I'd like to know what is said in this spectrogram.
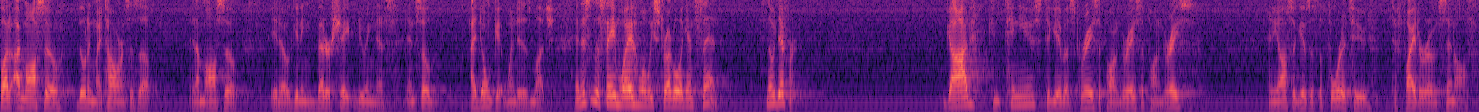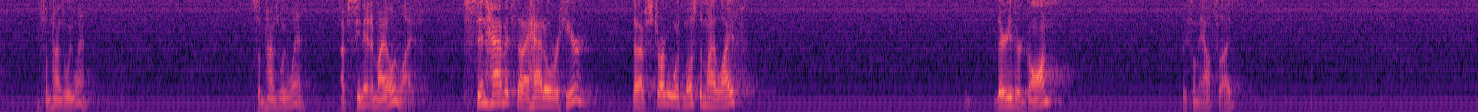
But I'm also building my tolerances up. And I'm also, you know, getting better shape doing this. And so I don't get winded as much. And this is the same way when we struggle against sin. It's no different. God continues to give us grace upon grace upon grace. And He also gives us the fortitude to fight our own sin off. And sometimes we win. Sometimes we win. I've seen it in my own life. Sin habits that I had over here, that I've struggled with most of my life, they're either gone, at least on the outside,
